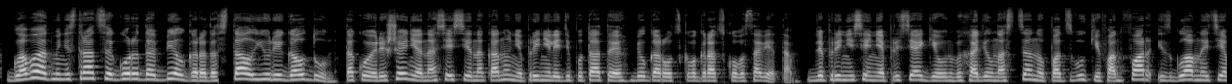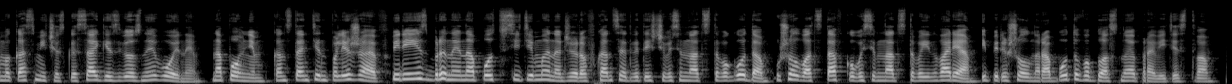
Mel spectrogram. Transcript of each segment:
Главой администрации города Белгорода стал Юрий Голдун. Такое решение на сессии накануне приняли депутаты Белгородского городского совета. Для принесения присяги он выходил на сцену под звуки фанфар из главной темы космической саги «Звездные войны». Напомним, Константин Полежаев, переизбранный на пост сити-менеджера в конце 2018 года, ушел в отставку 18 января и перешел на работу в областное правительство.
